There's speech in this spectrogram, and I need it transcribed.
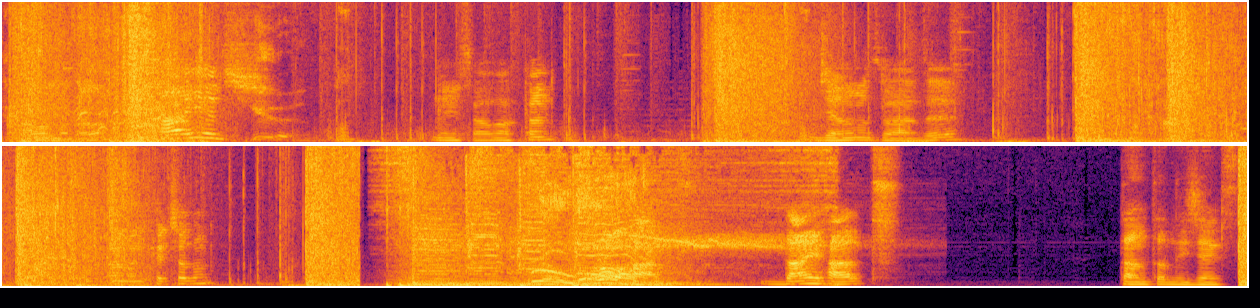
Olmadı o. Hayır. Neyse Allah'tan canımız vardı. Hemen kaçalım. Rohan. Die Hard. Tam tanıyacaksın.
